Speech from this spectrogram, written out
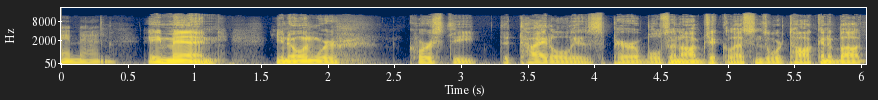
Amen. Amen. You know, and we're, of course, the, the title is Parables and Object Lessons. We're talking about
